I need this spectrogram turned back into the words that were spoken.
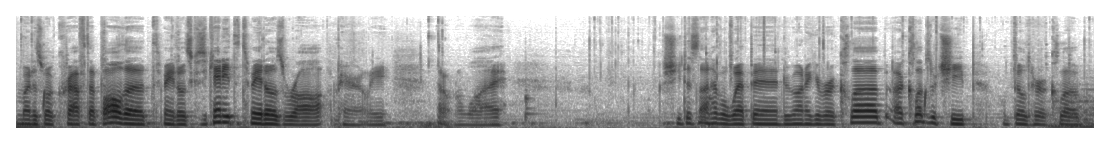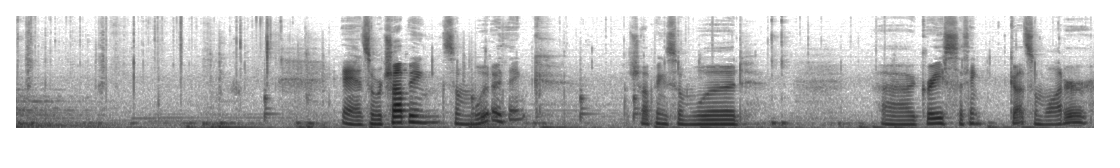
Might as well craft up all the tomatoes because you can't eat the tomatoes raw. Apparently, I don't know why. She does not have a weapon. Do we want to give her a club? Uh, clubs are cheap. We'll build her a club. And so we're chopping some wood, I think. Chopping some wood. Uh, Grace, I think, got some water.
